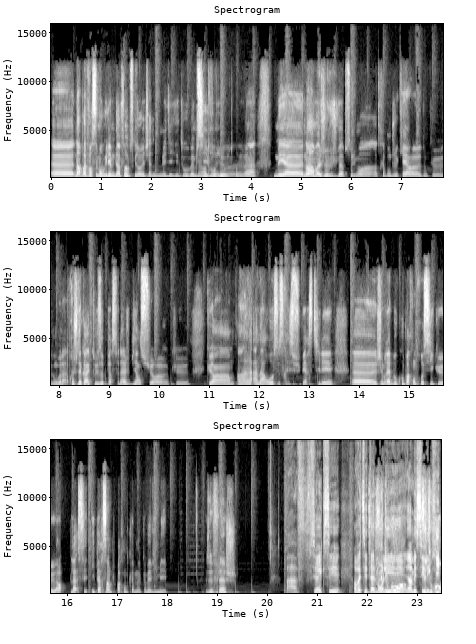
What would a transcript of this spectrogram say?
Euh, non, pas forcément Willem Dafoe, parce que dans le chat, vous me le dites et tout, même si. Trop vieux, euh, Mais euh, non, moi, je, veux absolument un, très bon Joker. donc, donc voilà. Après, je suis d'accord avec tous les autres personnages. Bien sûr que, que un, un, Arrow, ce serait super stylé. J'aimerais beaucoup, par contre, aussi que. Alors là, c'est hyper simple, par contre, comme, comme avis, mais The Flash. Bah, c'est vrai que c'est. En fait, c'est tellement les. Hein. non, mais c'est l'équipe.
